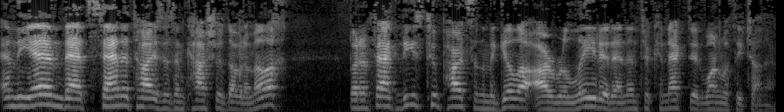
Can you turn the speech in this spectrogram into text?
and the end that sanitizes and kashers David HaMelech. But in fact, these two parts in the Megillah are related and interconnected one with each other.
